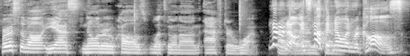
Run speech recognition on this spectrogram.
First of all, yes, no one recalls what's going on after one. no, no, no. I it's not that no one recalls.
